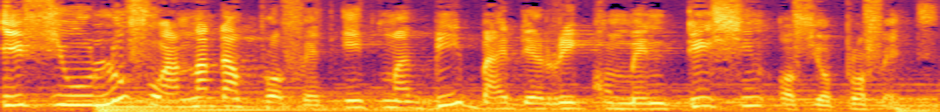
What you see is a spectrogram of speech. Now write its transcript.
If you look for another prophet, it might be by the recommendation of your prophet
